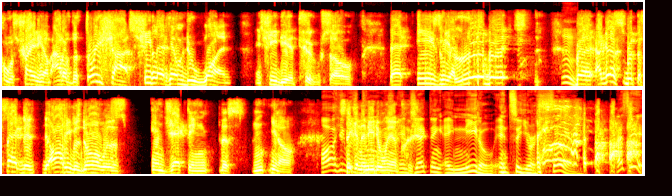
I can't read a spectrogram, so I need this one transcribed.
who was training him? Out of the three shots, she let him do one, and she did two. So that eased me a little bit. Mm. But I guess with the fact that, that all he was doing was injecting this, you know, All he Sticking was the doing needle was in. injecting a needle into your son. That's it.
